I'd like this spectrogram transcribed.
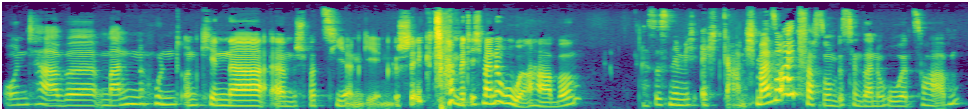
und habe Mann, Hund und Kinder ähm, spazieren gehen geschickt, damit ich meine Ruhe habe. Es ist nämlich echt gar nicht mal so einfach, so ein bisschen seine Ruhe zu haben.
